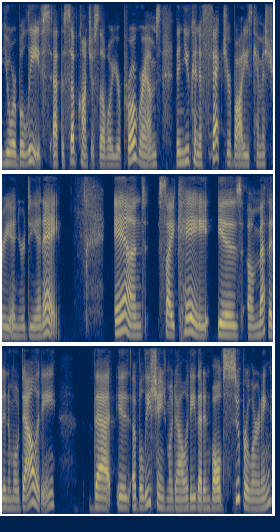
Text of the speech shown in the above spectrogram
your beliefs at the subconscious level, your programs, then you can affect your body's chemistry and your DNA. And Psych-K is a method and a modality that is a belief change modality that involves super learning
